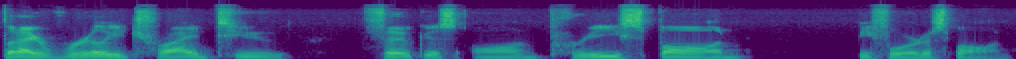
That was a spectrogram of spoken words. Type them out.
but I really tried to focus on pre-spawn before the spawn.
